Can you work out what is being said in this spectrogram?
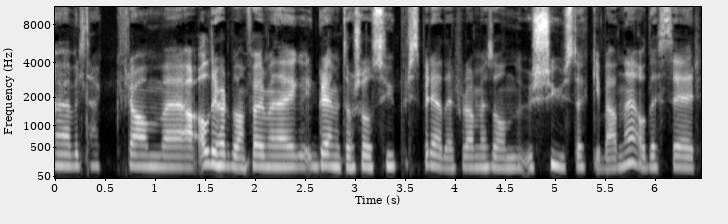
Jeg vil trekke fram Jeg har aldri hørt på dem før, men jeg gleder meg til å se Superspreder, for de er sånn sju stykker i bandet, og det ser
